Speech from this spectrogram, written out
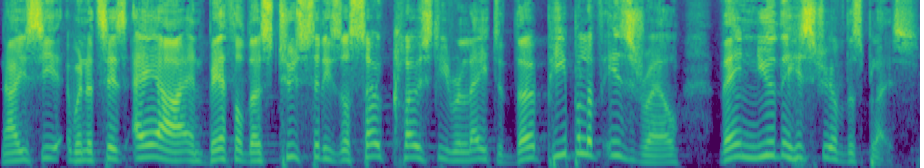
Now, you see, when it says Ai and Bethel, those two cities are so closely related. The people of Israel, they knew the history of this place.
